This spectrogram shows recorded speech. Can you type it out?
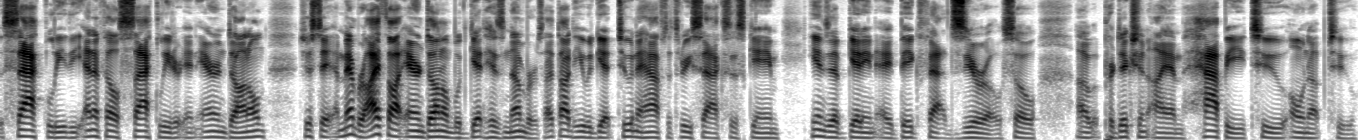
sack lead, the NFL sack leader in Aaron Donald. Just a, remember, I thought Aaron Donald would get his numbers. I thought he would get two and a half to three sacks this game. He ended up getting a big fat zero. So, uh, prediction I am happy to own up to.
